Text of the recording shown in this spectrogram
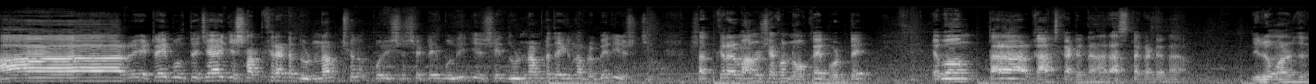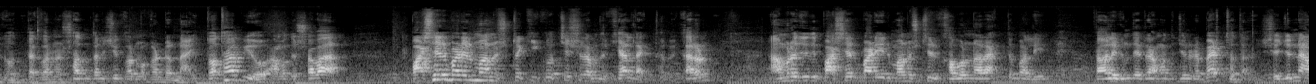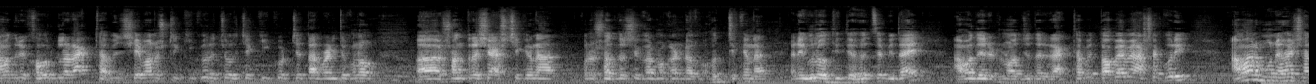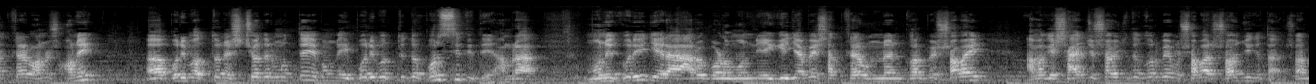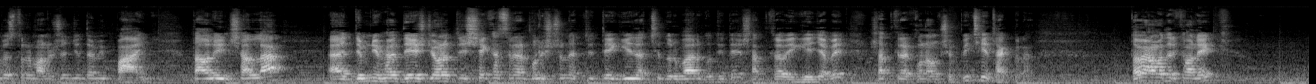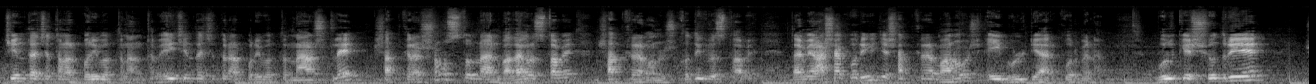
আর এটাই বলতে চাই যে সাতক্ষীরা একটা দুর্নাম ছিল, পরিশেষে এটাই বলি যে সেই দুর্নামটা থেকে কিন্তু আমরা বেরিয়ে এসেছি। সাতক্ষীরার মানুষ এখন নৌকায় ভোট দেয় এবং তারা আর গাছ কাটে না, রাস্তা কাটে না নিরীহ মানুষদেরকে হত্যা করে না সন্ত্রাসী কর্মকাণ্ড নাই। তথাপিও আমাদের সবার পাশের বাড়ির মানুষটা কি করছে সেটা আমাদের খেয়াল রাখতে হবে। কারণ আমরা যদি পাশের বাড়ির মানুষটির খবর না রাখতে পারি তাহলে কিন্তু এটা আমাদের জন্য একটা ব্যর্থতা। সেই জন্য আমাদের এই খবরগুলো রাখতে হবে সে মানুষটি কি করে চলছে, কি করছে, তার বাড়িতে কোনো সন্ত্রাসী আসছে কিনা, কোনো সন্ত্রাসী কর্মকাণ্ড হচ্ছে কিনা এগুলো অতীতে হয়েছে, বিদায়। আমাদের একটু নজরদারি রাখতে হবে। তবে আমি আশা করি, আমার মনে হয় সাতক্ষীরার মানুষ অনেক পরিবর্তন এসছে ওদের মধ্যে এবং এই পরিবর্তিত পরিস্থিতিতে আমরা মনে করি যে এরা আরও বড় মন নিয়ে এগিয়ে যাবে। সাতক্ষীরা উন্নয়ন করবে সবাই আমাকে সাহায্য সহযোগিতা করবে এবং সবার সহযোগিতা, সর্বস্তরের মানুষের যদি আমি পাই, তাহলে ইনশাল্লাহ যেমনিভাবে দেশ জননেত্রী শেখ হাসিনার বলিষ্ঠ নেতৃত্বে এগিয়ে যাচ্ছে দুর্বার গতিতে, সাতক্ষীরাও এগিয়ে যাবে সাতক্ষীরা কোনো অংশে পিছিয়ে থাকবে না। তবে আমাদেরকে অনেক চিন্তা চেতনার পরিবর্তন আনতে হবে। এই চিন্তা চেতনার পরিবর্তন না আসলে সাতক্ষীরার সমস্ত উন্নয়ন বাধাগ্রস্ত হবে, সাতক্ষীরার মানুষ ক্ষতিগ্রস্ত হবে। তাই আমি আশা করি যে সাতক্ষীরার মানুষ এই ভুলটি আর করবে না। ভুলকে শুধরিয়ে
